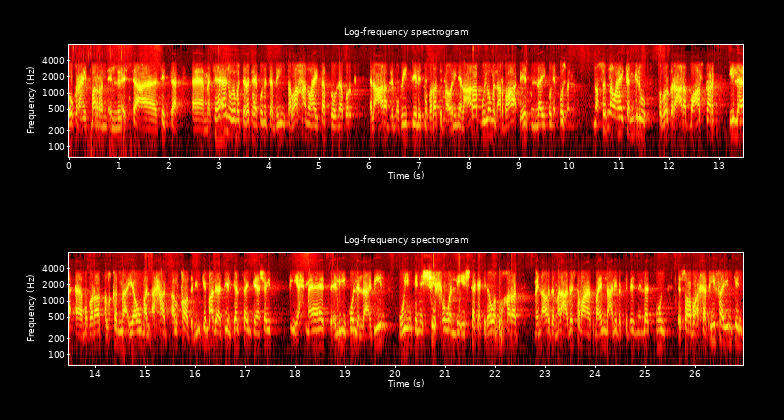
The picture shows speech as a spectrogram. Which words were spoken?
بكرة هيتمرن الساعة 6 مساء ويوم الثلاثاء هيكون التمرين صباحا وهيسافروا إلى برج العرب لمبيت ليلة مباراة المقاولين العرب ويوم الأربعاء بإذن الله يكون الفوز من نصيبنا وهيكملوا في برج العرب معسكر إلى مباراة القمة يوم الأحد القادم. يمكن بعد هذه الجلسة يمكن أنا شايف في احماءات لكل اللاعبين ويمكن الشيخ هو اللي اشتكى كده هو وخرج من أرض الملعب. بس طبعا اطمئن عليه بس بإذن الله تكون إصابة خفيفة. يمكن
